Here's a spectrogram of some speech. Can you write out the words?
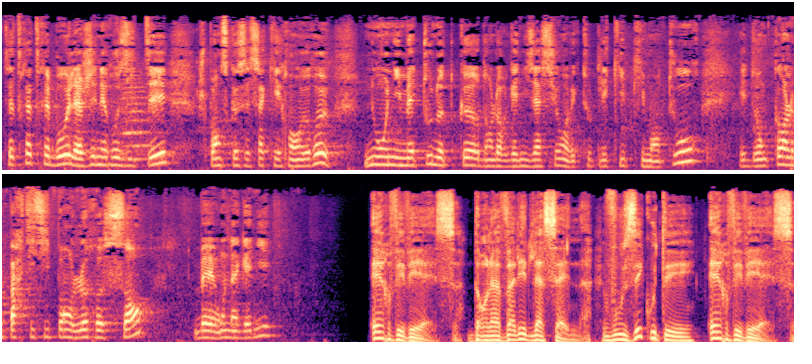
C'est très très beau et la générosité, je pense que c'est ça qui rend heureux. Nous, on y met tout notre cœur dans l'organisation avec toute l'équipe qui m'entoure. Et donc, quand le participant le ressent, ben, on a gagné. RVVS, dans la vallée de la Seine. Vous écoutez RVVS.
